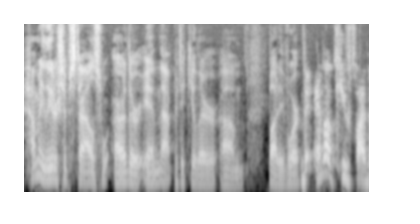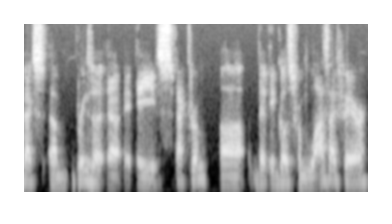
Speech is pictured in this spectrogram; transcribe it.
How many leadership styles are there in that particular um, body of work? The MLQ5X uh, brings a, a, a spectrum uh, that it goes from laissez-faire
